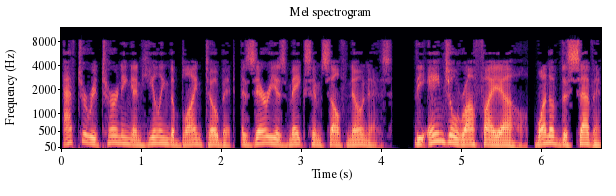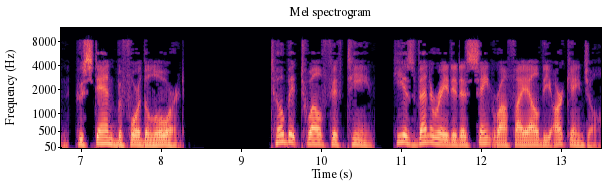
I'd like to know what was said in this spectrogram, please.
After returning and healing the blind Tobit, Azarias makes himself known as the angel Raphael, one of the seven, who stand before the Lord. Tobit 12:15. He is venerated as Saint Raphael the Archangel.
